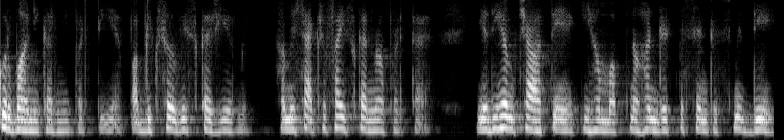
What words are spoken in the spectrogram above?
कुर्बानी करनी पड़ती है। पब्लिक सर्विस करियर में हमें सेक्रीफाइस करना पड़ता है। यदि हम चाहते हैं कि हम अपना हंड्रेड परसेंट उसमें दें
